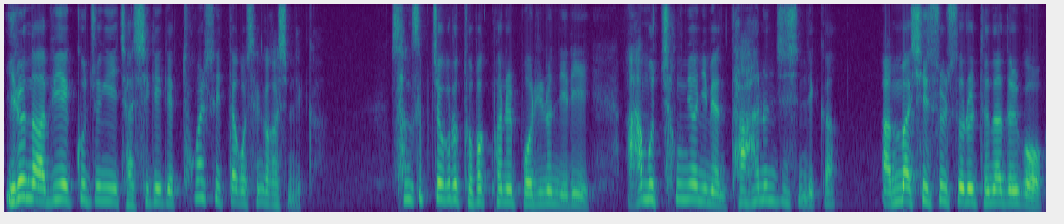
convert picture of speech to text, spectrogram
이런 아비의 꾸중이 자식에게 통할 수 있다고 생각하십니까 상습적으로 도박판을 벌이는 일이 아무 청년이면 다 하는 짓입니까 안마 시술소를 드나들고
